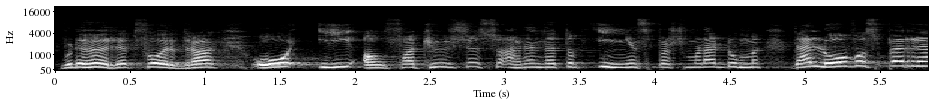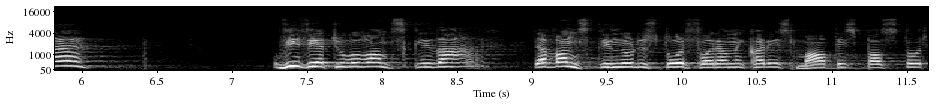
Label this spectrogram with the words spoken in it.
hvor du hører et foredrag. Og i alfakurset så er det nettopp ingen spørsmål er dumme. Det er lov å spørre! Og Vi vet jo hvor vanskelig det er. Det er vanskelig når du står foran en karismatisk pastor.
